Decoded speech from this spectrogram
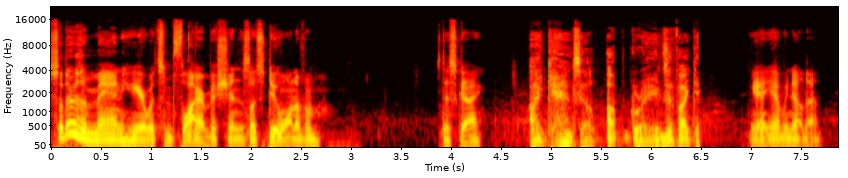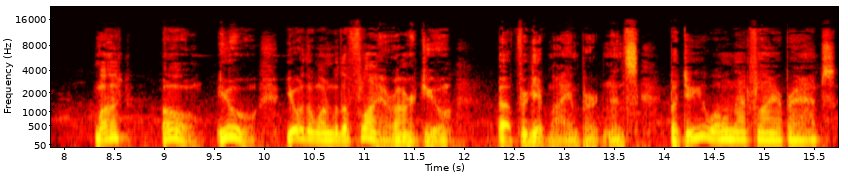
So there's a man here with some flyer missions. Let's do one of them. This guy. I can't sell upgrades if I can. Yeah, yeah, we know that. What? Oh, you. You're the one with the flyer, aren't you? Uh, forgive my impertinence, but do you own that flyer, perhaps?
